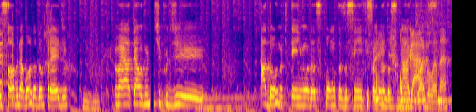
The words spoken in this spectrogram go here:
e sobe na borda do prédio. Uhum. Vai até algum tipo de adorno que tem em uma das pontas, assim, e fica Sim. olhando a cidade. Um gárgula, né?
